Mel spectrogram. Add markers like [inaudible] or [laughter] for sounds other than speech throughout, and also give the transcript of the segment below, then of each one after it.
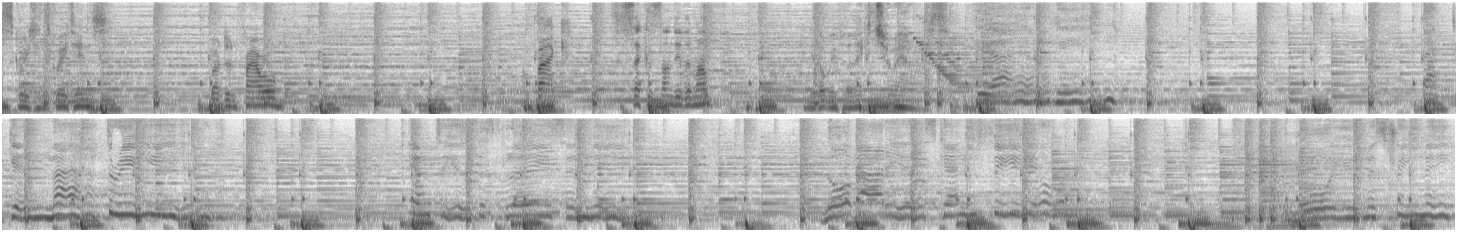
Yes, greetings, greetings. Brendan Farrell. I'm back. It's the second Sunday of the month, and you got me for the next two hours. Here I am again, back to get my thrill. Empty is this place in me. Nobody else can feel. The more you mistreat me,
